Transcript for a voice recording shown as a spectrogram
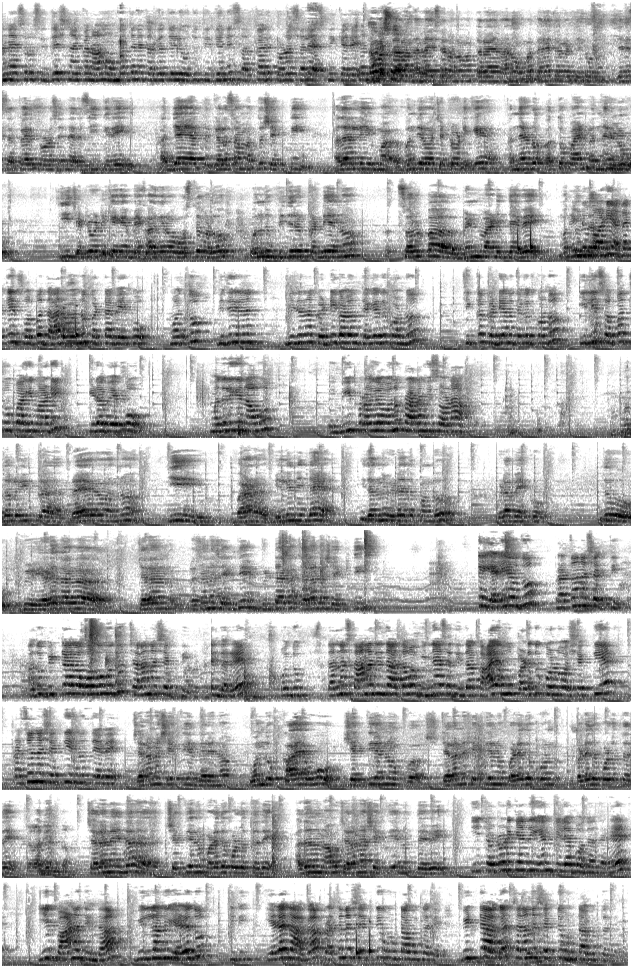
ನನ್ನ ಹೆಸರು ಸಿದ್ದೇಶ್ ನಾಯ್ಕ ನಾನು ಒಂಬತ್ತನೇ ತರಗತಿಯಲ್ಲಿ ಓದುತ್ತಿದ್ದೇನೆ. ಸರ್ಕಾರಿ ಪ್ರೌಢಶಾಲೆ ಅರಸೀಕೆರೆ. ನಮಸ್ಕಾರ ನನ್ನ ಹೆಸರು ಹನುಮಂತರಾಯ. ನಾನು ಒಂಬತ್ತನೇ ತರಗತಿಯಲ್ಲಿ ಓದುತ್ತಿದ್ದೇನೆ. ಸರ್ಕಾರಿ ಪ್ರೌಢಶಾಲೆ ಅರಸೀಕೆರೆ. ಅಧ್ಯಾಯ ಕೆಲಸ ಮತ್ತು ಶಕ್ತಿ. ಅದರಲ್ಲಿ ಬಂದಿರುವ ಚಟುವಟಿಕೆ ಹನ್ನೆರಡು ಹತ್ತು ಪಾಯಿಂಟ್ ಹನ್ನೆರಡು. ಈ ಚಟುವಟಿಕೆಗೆ ಬೇಕಾಗಿರುವ ವಸ್ತುಗಳು ಒಂದು ಬಿದಿರು ಕಡ್ಡಿಯನ್ನು ಸ್ವಲ್ಪ ಬೆಂಡ್ ಮಾಡಿದ್ದೇವೆ. ಮಾಡಿ ಅದಕ್ಕೆ ಸ್ವಲ್ಪ ದಾರವನ್ನು ಕಟ್ಟಬೇಕು. ಮತ್ತು ಬಿದಿರಿನ ಬಿದಿರಿನ ಕಡ್ಡಿಗಳನ್ನು ತೆಗೆದುಕೊಂಡು ಚಿಕ್ಕ ಕಡ್ಡಿಯನ್ನು ತೆಗೆದುಕೊಂಡು ಇಲ್ಲಿ ಸ್ವಲ್ಪ ಚೂಪಾಗಿ ಮಾಡಿ ಇಡಬೇಕು. ಮೊದಲಿಗೆ ನಾವು ಈ ಪ್ರಯೋಗವನ್ನು ಪ್ರಾರಂಭಿಸೋಣ. ಮೊದಲು ಈ ಪ್ರ- ಪ್ರಯೋಗವನ್ನು ಈ ಬಾಣ ಬಿಲ್ಲಿನಿಂದ ಇದನ್ನು ಹಿಡಿದುಕೊಂಡು ಬಿಡಬೇಕು. ಇದು ಎಳೆದಾಗ ಚಲನ ರಚನ ಶಕ್ತಿ ಬಿಟ್ಟಾಗ ಚಲನ ಶಕ್ತಿ. ಎಳೆಯುವುದು ಪ್ರಚನ ಶಕ್ತಿ. ಅದು ಬಿಟ್ಟಾಗ ಹೋಗುವುದು ಚಲನ ಶಕ್ತಿ ಎಂದರೆ ಒಂದು ತನ್ನ ಸ್ಥಾನದಿಂದ ಅಥವಾ ವಿನ್ಯಾಸದಿಂದ ಕಾಯವು ಪಡೆದುಕೊಳ್ಳುವ ಶಕ್ತಿಯೇ ಪ್ರಚನ ಶಕ್ತಿ ಎನ್ನುತ್ತೇವೆ. ಚಲನ ಶಕ್ತಿ ಎಂದರೇನು? ಒಂದು ಕಾಯವು ಶಕ್ತಿಯನ್ನು ಚಲನ ಶಕ್ತಿಯನ್ನು ಪಡೆದುಕೊಂಡು ಪಡೆದುಕೊಳ್ಳುತ್ತದೆ. ಚಲನೆಯಿಂದ. ಶಕ್ತಿಯನ್ನು ಪಡೆದುಕೊಳ್ಳುತ್ತದೆ. ಅದನ್ನು ನಾವು ಚಲನ ಶಕ್ತಿ ಎನ್ನುತ್ತೇವೆ. ಈ ಚಟುವಟಿಕೆಯಿಂದ ಏನ್ ತಿಳಿಯಬಹುದಂದರೆ ಈ ಬಾಣದಿಂದ ಬಿಲ್ಲನ್ನು ಎಳೆದು ಎಳೆದಾಗ ಪ್ರಚನ ಶಕ್ತಿ ಉಂಟಾಗುತ್ತದೆ. ಬಿಟ್ಟಾಗ ಚಲನಶಕ್ತಿ ಉಂಟಾಗುತ್ತದೆ.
